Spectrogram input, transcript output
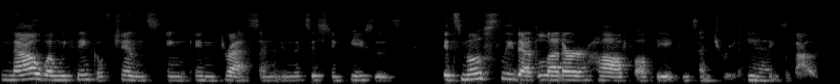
now when we think of chintz in in dress and in existing pieces, it's mostly that latter half of the 18th century that yes. we think about.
